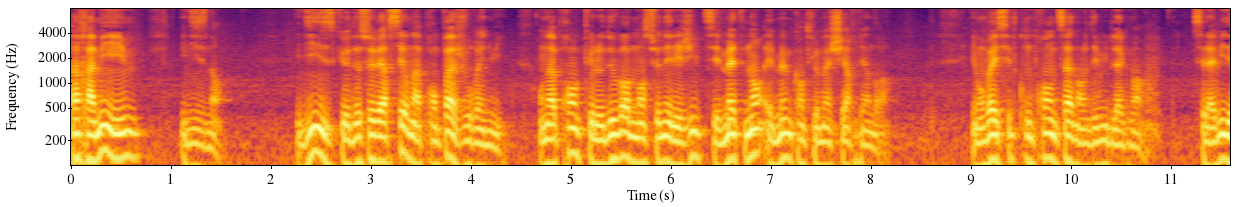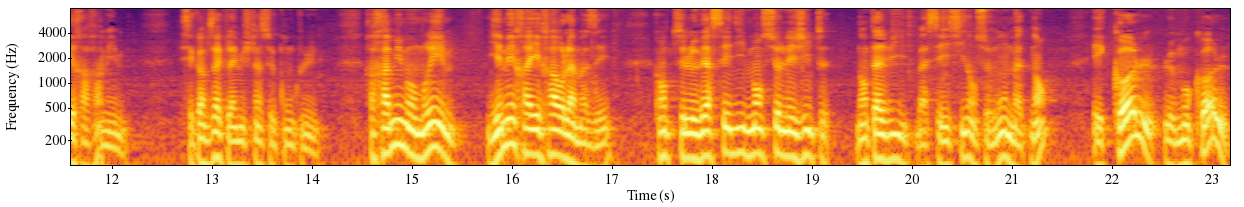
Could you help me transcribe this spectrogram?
Hachamim, ils disent non. Ils disent que de ce verset, on n'apprend pas jour et nuit. On apprend que le devoir de mentionner l'Égypte, c'est maintenant et même quand le Mashiach viendra. Et on va essayer de comprendre ça dans le début de l'Agmara. C'est la vie des Chachamim. C'est comme ça que la Mishnah se conclut. Chachamim omrim, yeme chayecha olamazé. Quand le verset dit mentionne l'Égypte dans ta vie, bah c'est ici dans ce monde maintenant. Et kol, le mot kol,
